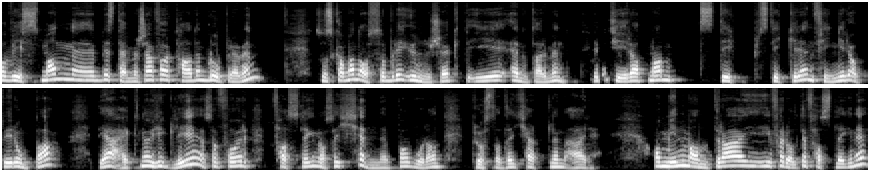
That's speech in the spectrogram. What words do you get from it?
Og hvis man eh, bestemmer seg for å ta den blodprøven, så skal man også bli undersøkt i endetarmen. Det betyr at man stikker en finger opp i rumpa. Det er ikke noe hyggelig. Så får fastlegen også kjenne på hvordan prostatakjertelen er. Og min mantra i forhold til fastlegene,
